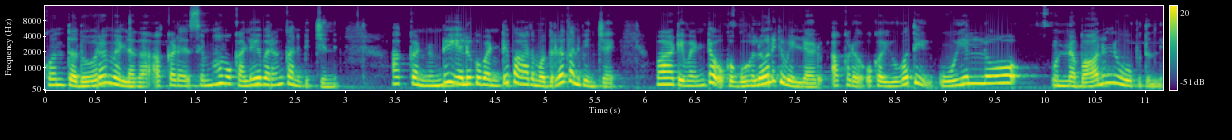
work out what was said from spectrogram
కొంత దూరం వెళ్ళగా అక్కడ సింహము కళేబరం కనిపించింది. అక్కడి నుండి ఎలుగుబంటి పాదముద్రలు కనిపించాయి. వాటి వెంట ఒక గుహలోనికి వెళ్ళాడు. అక్కడ ఒక యువతి ఊయల్లో ఉన్న బాలుని ఊపుతుంది.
